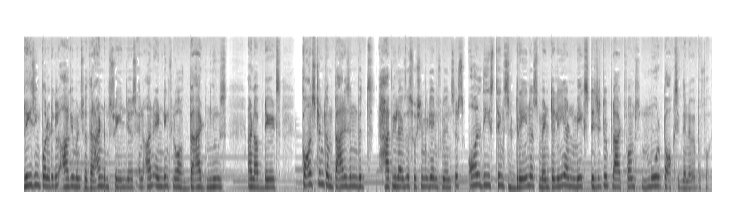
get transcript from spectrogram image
Raging political arguments with random strangers, an unending flow of bad news and updates, constant comparison with happy lives of social media influencers, all these things drain us mentally and makes digital platforms more toxic than ever before.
